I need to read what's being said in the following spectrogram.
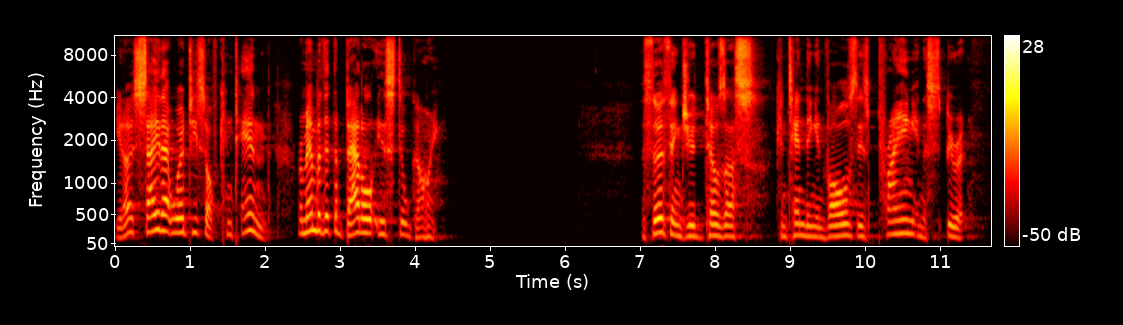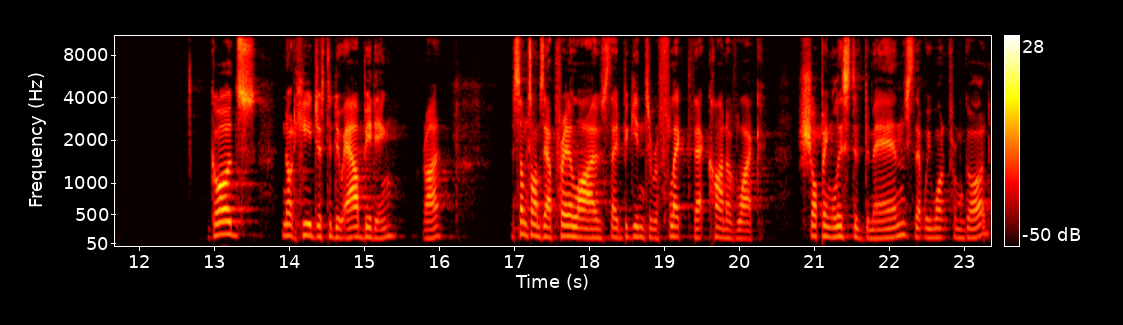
You know, say that word to yourself contend. Remember that the battle is still going. The third thing Jude tells us contending involves is praying in the Spirit. God's not here just to do our bidding, right? Sometimes our prayer lives, they begin to reflect that kind of like shopping list of demands that we want from God.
